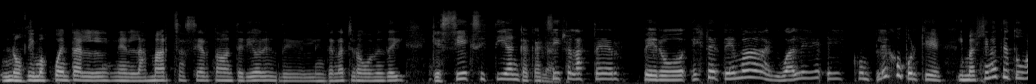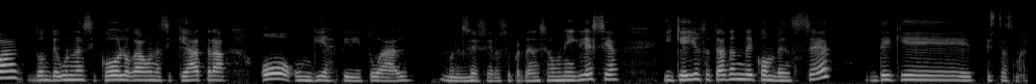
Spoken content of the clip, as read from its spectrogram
Nos dimos cuenta en, en las marchas ciertas anteriores del International Women's Day que sí existían, que acá Claro. existen las TERF, pero este tema igual es, es complejo porque imagínate tú vas donde una psicóloga, una psiquiatra o un guía espiritual, por así Mm. decirlo, si perteneces a una iglesia, y que ellos te tratan de convencer de que... Estás mal.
